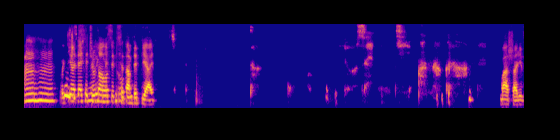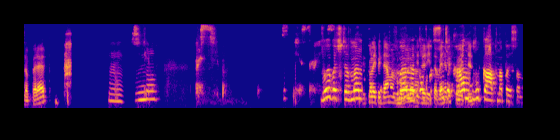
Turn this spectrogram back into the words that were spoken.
Угу. От є 10 чоловік, міститися там, де 5. Маша, Ліза вперед. Ну, Вибачте, в мене, Коли підемо в мене обговорювати тут журі, то виходить, крам блукап написано.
